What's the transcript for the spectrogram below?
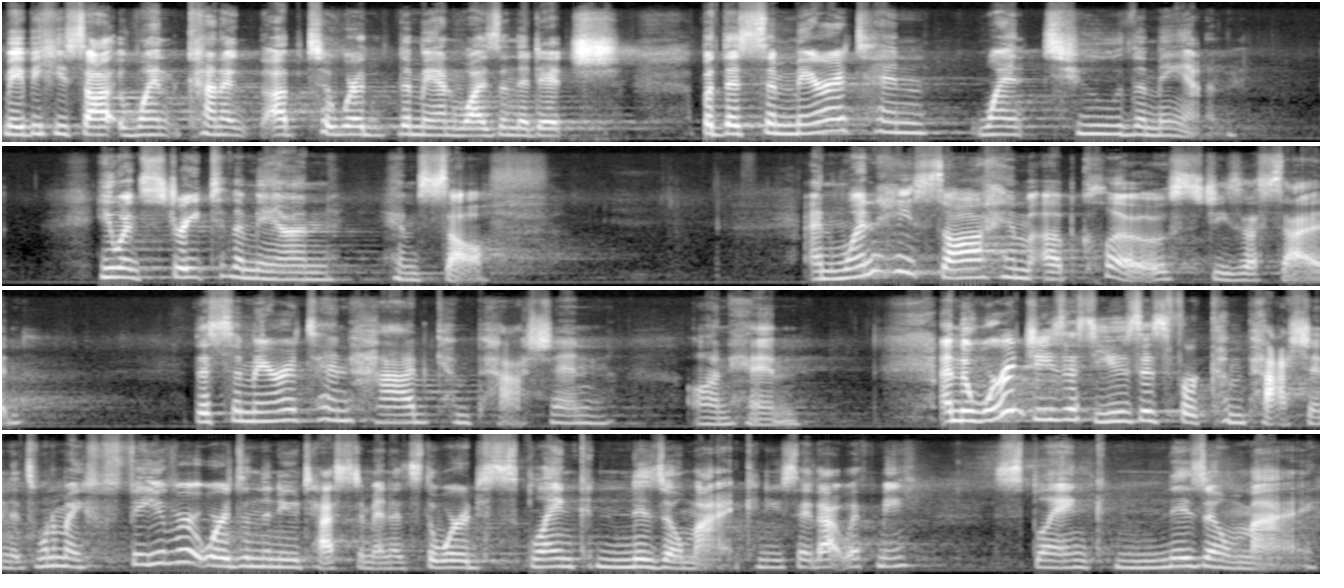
maybe he saw went kind of up to where the man was in the ditch. But the Samaritan went to the man. He went straight to the man himself. And when he saw him up close, Jesus said, the Samaritan had compassion on him. And the word Jesus uses for compassion, it's one of my favorite words in the New Testament. It's the word splanchnizomai. Can you say that with me? Splanchnizomai.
